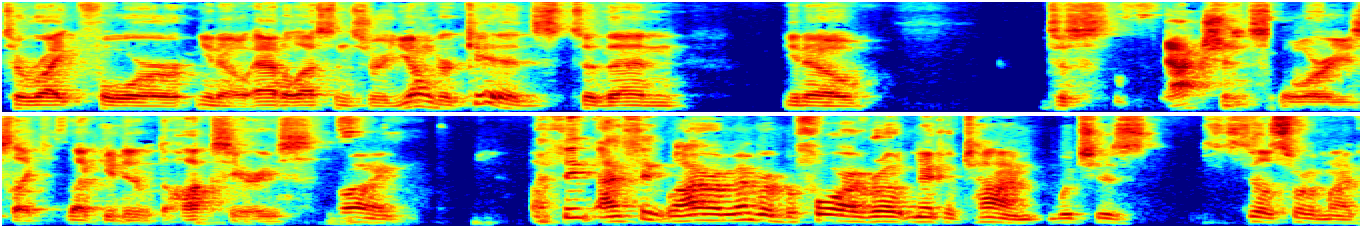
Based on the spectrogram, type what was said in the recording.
to write for you know adolescents or younger kids to then you know just action stories like like you did with the Hawke series? Right. I think I think well, I remember before I wrote Nick of Time, which is still sort of my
